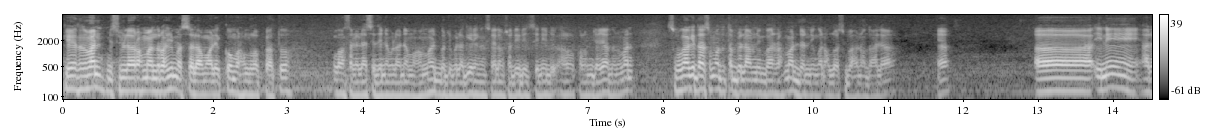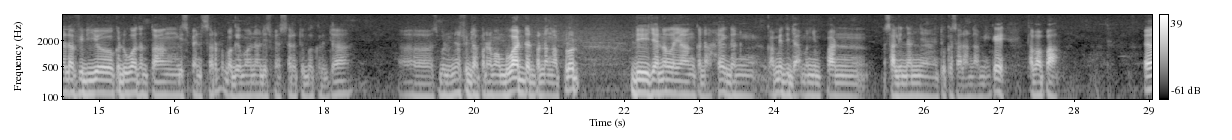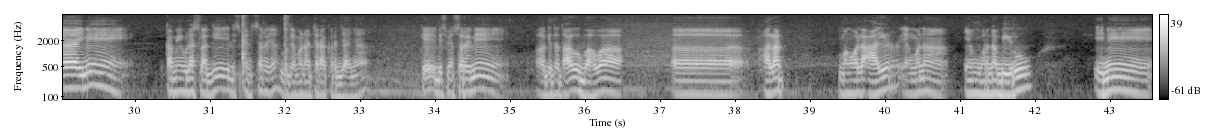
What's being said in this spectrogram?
Oke teman-teman, Bismillahirrahmanirrahim. Assalamualaikum warahmatullahi wabarakatuh. Allah sallallahu alaihi Muhammad. Berjumpa lagi dengan saya Lam Sadi di sini di Al Kalam Jaya, teman-teman. Semoga kita semua tetap dalam limpahan rahmat dan lingkungan Allah Subhanahu wa taala. Ya. Uh, ini adalah video kedua tentang dispenser, bagaimana dispenser itu bekerja. Uh, sebelumnya sudah pernah membuat dan pernah upload di channel yang kena hack dan kami tidak menyimpan salinannya, itu kesalahan kami. Oke, tak apa-apa eh, ini kami ulas lagi dispenser ya bagaimana cara kerjanya. Oke dispenser ini eh, kita tahu bahwa eh, alat mengolah air yang mana yang warna biru. Ini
